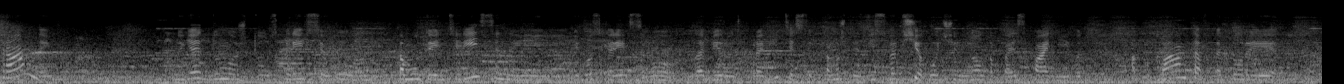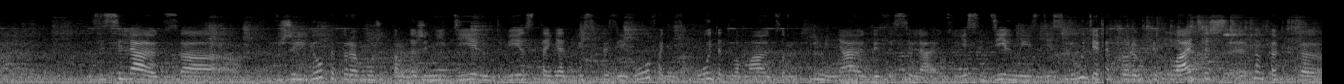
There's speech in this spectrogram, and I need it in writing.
странный, но я думаю, что, скорее всего, он кому-то интересен, и его, скорее всего, лоббируют в правительстве, потому что здесь вообще очень много по Испании вот оккупантов, которые заселяются в жилье, которое может там даже неделю-две стоять без хозяев, они заходят, ломают замки, меняют и заселяются. Есть отдельные здесь люди, которым ты платишь, э, ну, как э,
